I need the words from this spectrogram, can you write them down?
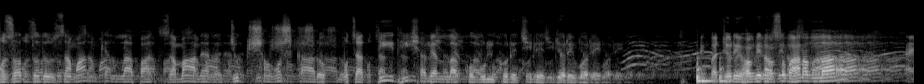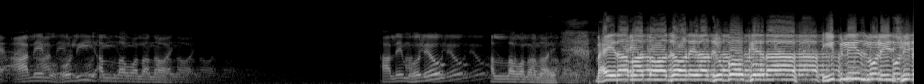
মুজাদ্দুজ্জামানকে আল্লাহ পাক জামানের যুগ সংস্কারক মুজাদ্দিদ হিসাবে আল্লাহ কবুল করেছিলেন জোরে বলে একবার জোরে হবে না, সুবহানাল্লাহ? আলেম হলি আল্লাহওয়ালা নয়। আলেম হলেও আল্লাহওয়ালা নয়। ভাইরা যুবকেরা, ইবলিস বলেছিল,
